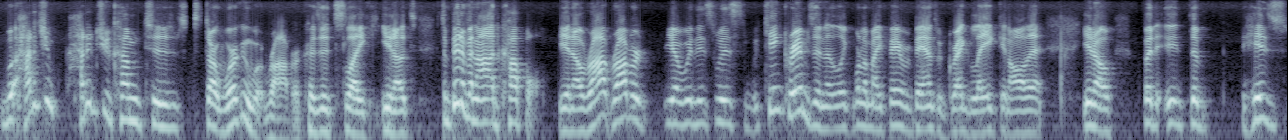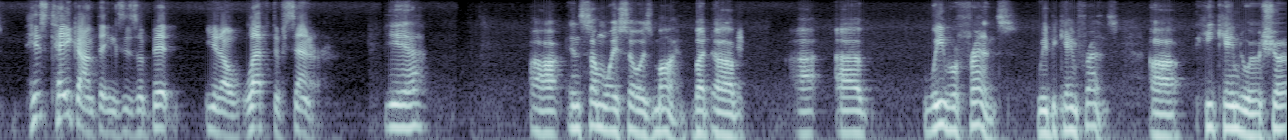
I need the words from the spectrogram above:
What, how did you how did you come to start working with Robert? Because it's like you know it's it's a bit of an odd couple. You know, Rob Robert, you know, with this was King Crimson, like one of my favorite bands with Greg Lake and all that. You know, but it, the his his take on things is a bit you know left of center. Yeah. Uh, in some way, so is mine. But uh, uh, uh, we were friends. We became friends. Uh, he came to a show,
